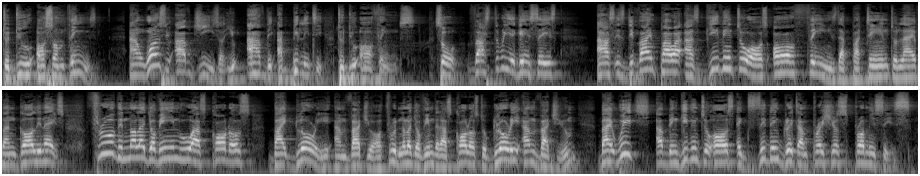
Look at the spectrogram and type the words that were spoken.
to do awesome things. And once you have Jesus, you have the ability to do all things. So, verse 3 again says, As his divine power has given to us all things that pertain to life and godliness, through the knowledge of him who has called us by glory and virtue, or through the knowledge of him that has called us to glory and virtue, by which have been given to us exceeding great and precious promises,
